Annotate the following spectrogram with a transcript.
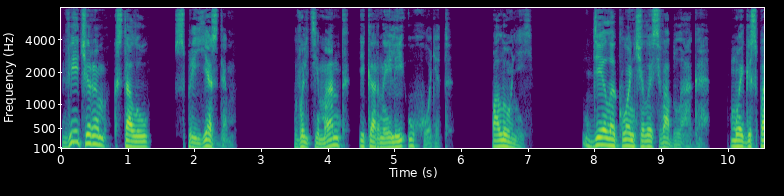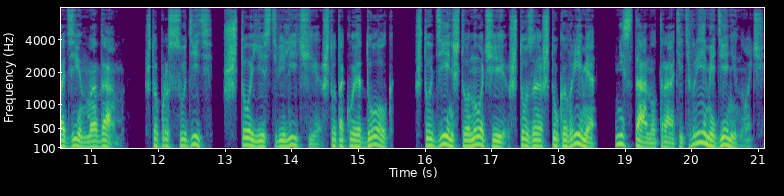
вечером к столу, с приездом. Вальтимант и Корнелий уходят. Полоний. Дело кончилось во благо. Мой господин, мадам, что просудить, что есть величие, что такое долг, что день, что ночи, что за штука время, не стану тратить время день и ночь.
